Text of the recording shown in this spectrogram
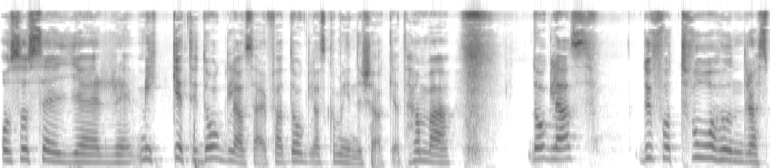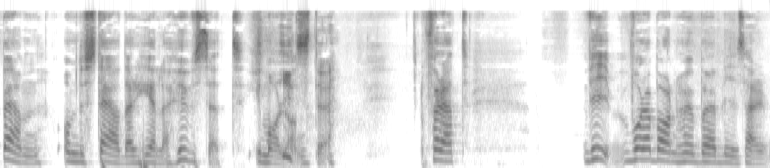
Och så säger Micke till Douglas här, för att Douglas kommer in i köket. Han bara, Douglas, du får 200 spänn om du städar hela huset imorgon. Just det. För att vi, våra barn har ju börjat bli så här...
